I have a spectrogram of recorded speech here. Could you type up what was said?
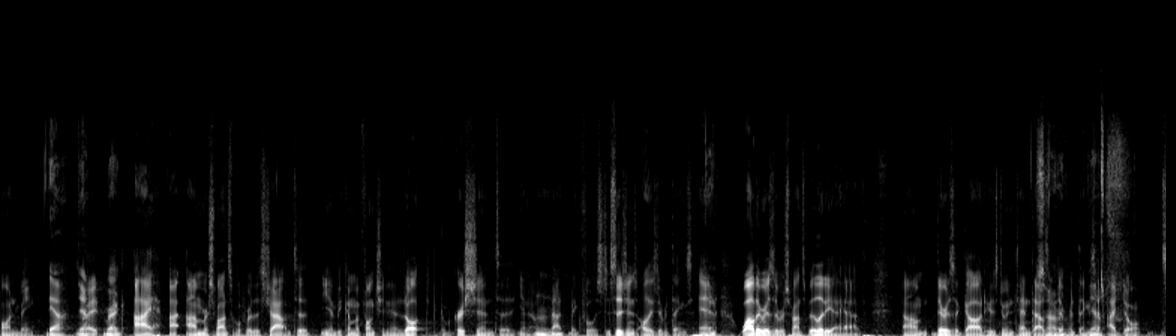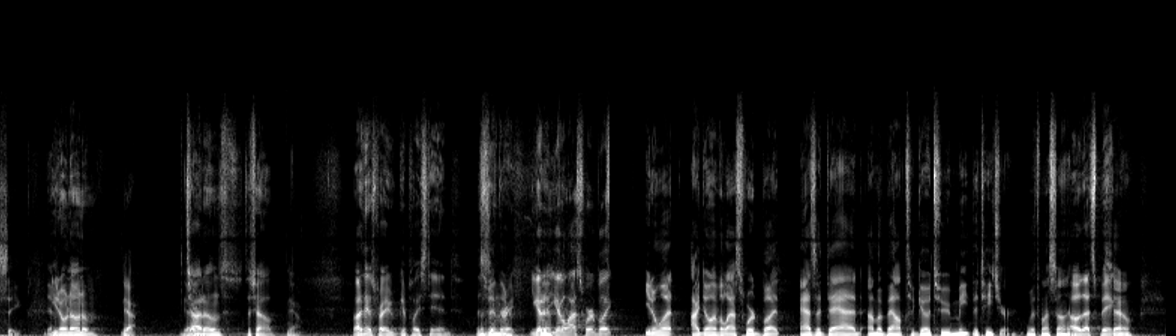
on me Yeah. Yeah, right? right. Like I, I, I'm responsible for this child to, you know, become a functioning adult, to become a Christian, to, you know, Mm-hmm. not make foolish decisions, all these different things. And while there is a responsibility I have, um, there is a God who's doing ten thousand different things Yeah. that I don't see. Yeah. You don't own them. Yeah, yeah, God owns the child. yeah. Well, I think it's probably a good place to end. This It's has been in there. You got a, Yeah. you got a last word, Blake? You know what? I don't have a last word, but as a dad, I'm about to go to meet the teacher with my son. Oh, that's big, So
